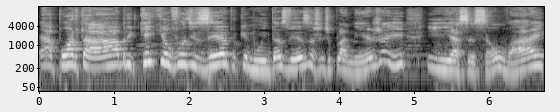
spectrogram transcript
a porta abre, o que, que eu vou dizer? Porque muitas vezes a gente planeja e, e a sessão vai,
